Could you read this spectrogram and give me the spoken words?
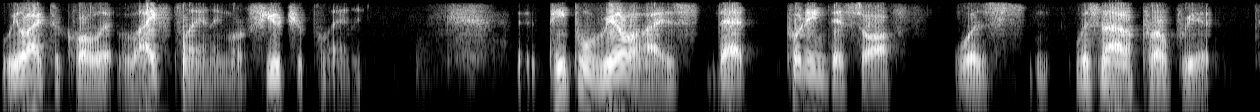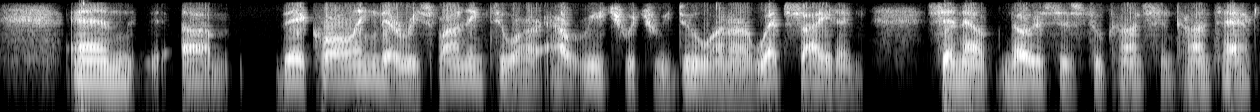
we like to call it life planning or future planning. People realize that putting this off was was not appropriate, and um, they're calling, they're responding to our outreach, which we do on our website, and send out notices through constant contact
